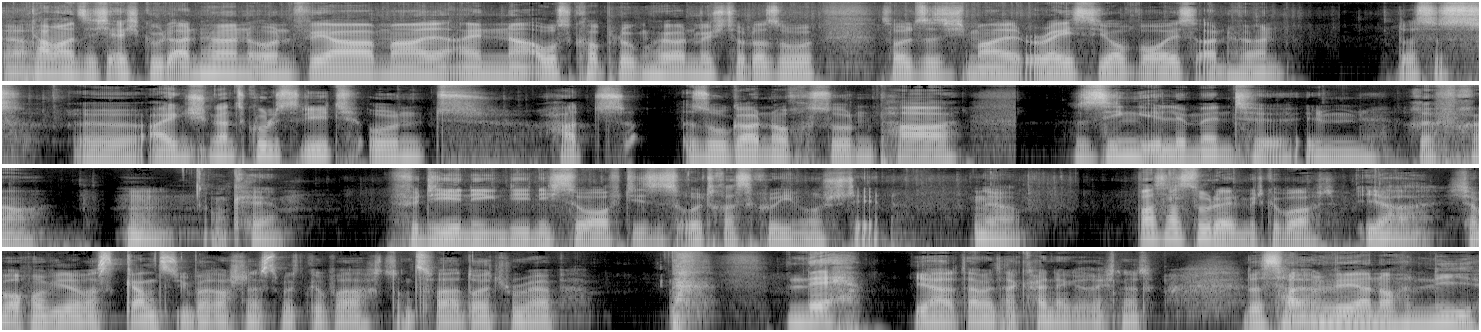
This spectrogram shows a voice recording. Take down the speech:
Ja. Kann man sich echt gut anhören und wer mal eine Auskopplung hören möchte oder so, sollte sich mal Raise Your Voice anhören. Das ist äh, eigentlich ein ganz cooles Lied und hat sogar noch so ein paar Singelemente im Refrain. Hm, okay. Für diejenigen, die nicht so auf dieses Ultra Screamo stehen. Ja. Was hast du denn mitgebracht? Ja, ich habe auch mal wieder was ganz Überraschendes mitgebracht, und zwar deutschen Rap. Ne, Ja, damit hat keiner gerechnet. das hatten Ähm, wir ja noch nie.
